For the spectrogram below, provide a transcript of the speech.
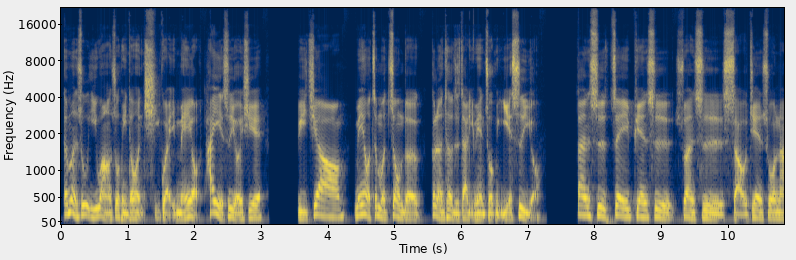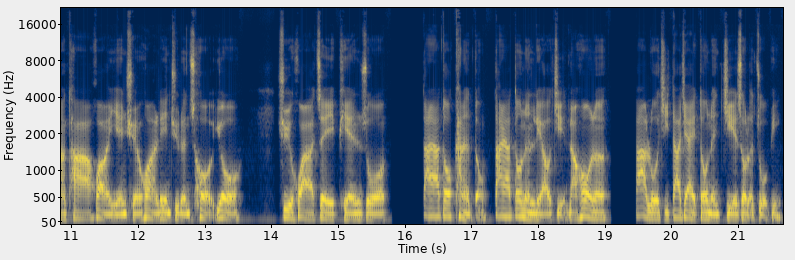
等本书以往的作品都很奇怪，没有，它也是有一些比较没有这么重的个人特质在里面作品也是有。但是这一篇是算是少见，说那他画完岩泉、画完炼巨人之后，又去画这一篇说。大家都看得懂，大家都能了解，然后呢，他的逻辑大家也都能接受的作品。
